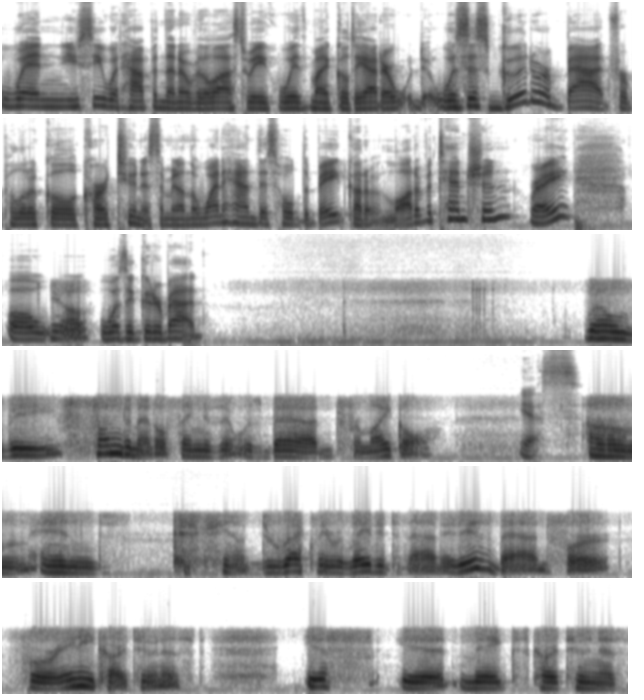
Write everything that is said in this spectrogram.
When you see what happened then over the last week with Michael DeAdder, was this good or bad for political cartoonists? I mean, on the one hand, this whole debate got a lot of attention, right? Oh, yeah. was it good or bad? Well, the fundamental thing is it was bad for Michael. Yes. Um, and you know, directly related to that, it is bad for for any cartoonist if it makes cartoonists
